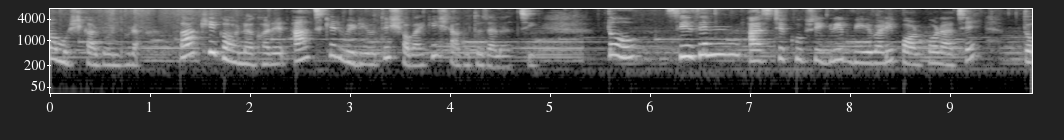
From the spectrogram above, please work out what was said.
নমস্কার বন্ধুরা, পাখি গহনা ঘরের আজকের ভিডিওতে সবাইকে স্বাগত জানাচ্ছি। তো সিজন আসছে খুব শীঘ্রই, বিয়েবাড়ি পরপর আছে। তো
